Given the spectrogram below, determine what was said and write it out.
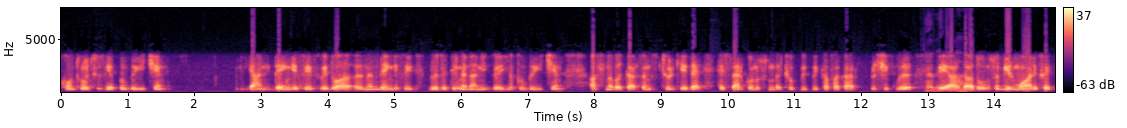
kontrolsüz yapıldığı için yani dengesiz ve doğanın dengesi gözetilmeden yapıldığı için aslına bakarsanız Türkiye'de HES'ler konusunda çok büyük bir kafa karışıklığı evet, veya var. daha doğrusu bir muhalefet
